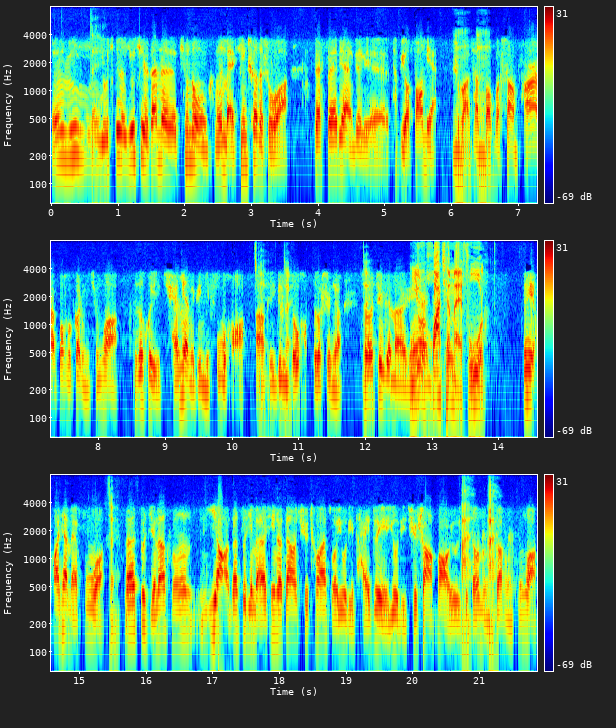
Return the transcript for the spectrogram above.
因为对你尤其是尤其是咱的听众可能买新车的时候啊，在四 S 店这里它比较方便，是吧嗯？嗯它包括上牌儿，包括各种情况，它都会全面的给你服务好啊，可以给你走好这个事情。所以说这个呢，人你家就是花钱买服务了。对，花钱买服务。对，那自己呢，可能一样，咱自己买了新车，咱要去车管所又得排队，又得去上号，又得等等各种情况，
